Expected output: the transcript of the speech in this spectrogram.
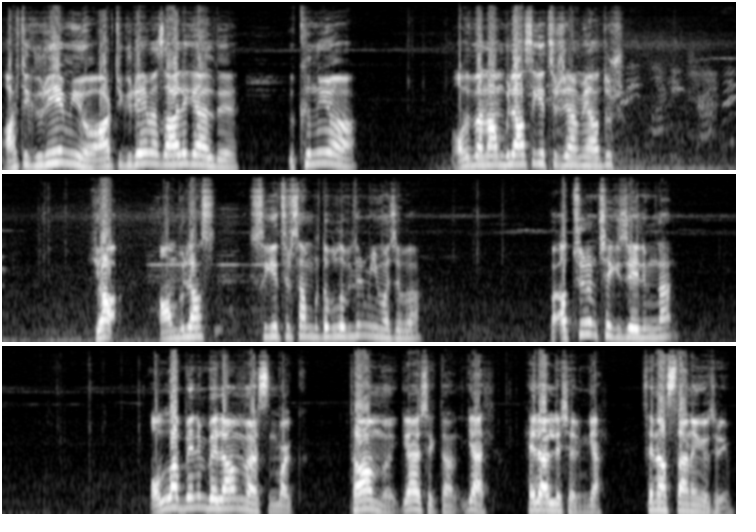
Artık yürüyemiyor. Artık yürüyemez hale geldi. Ikınıyor. Abi ben ambulansı getireceğim ya dur. Ya ambulansı getirsem burada bulabilir miyim acaba? Bak atıyorum çekici elimden. Allah benim belamı versin bak. Tamam mı? Gerçekten gel. Helalleşelim gel. Seni hastaneye götüreyim.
